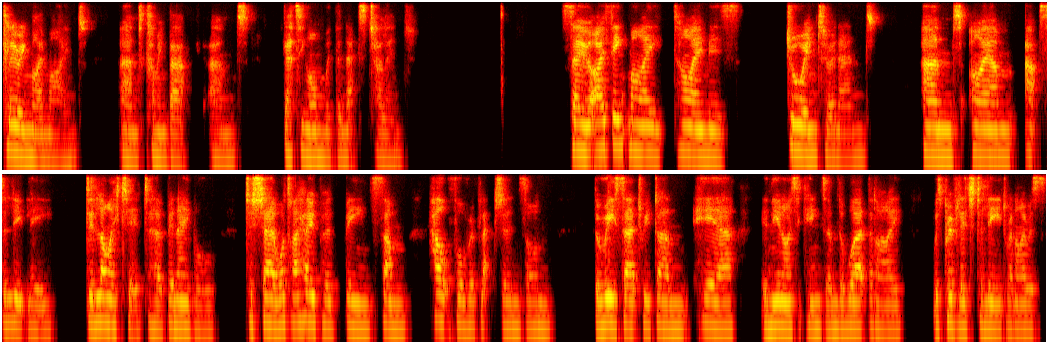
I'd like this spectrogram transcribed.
clearing my mind and coming back and getting on with the next challenge. So I think my time is drawing to an end and I am absolutely delighted to have been able to share what I hope have been some helpful reflections on the research we've done here in the United Kingdom, the work that I was privileged to lead when I was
